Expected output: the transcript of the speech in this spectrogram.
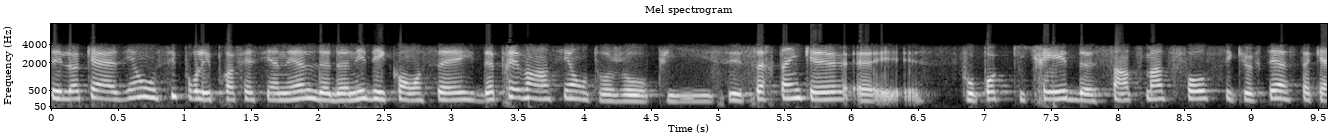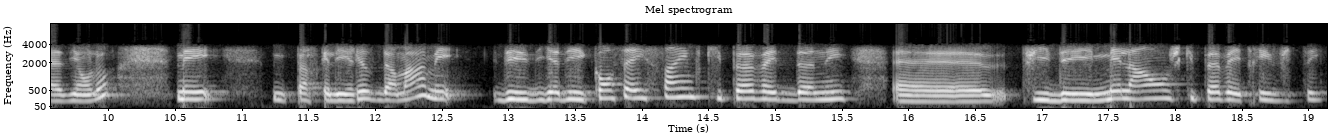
c'est l'occasion aussi pour les professionnels de donner des conseils de prévention toujours. Puis c'est certain que euh, faut pas qu'il crée de sentiment de fausse sécurité à cette occasion-là. Mais parce que les risques demeurent, mais il y a des conseils simples qui peuvent être donnés, euh, puis des mélanges qui peuvent être évités.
